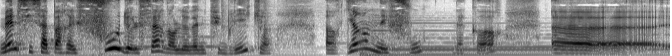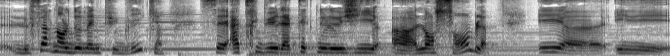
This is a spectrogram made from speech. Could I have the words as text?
même si ça paraît fou de le faire dans le domaine public, rien n'est fou, d'accord? Le faire dans le domaine public, c'est attribuer la technologie à l'ensemble et,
